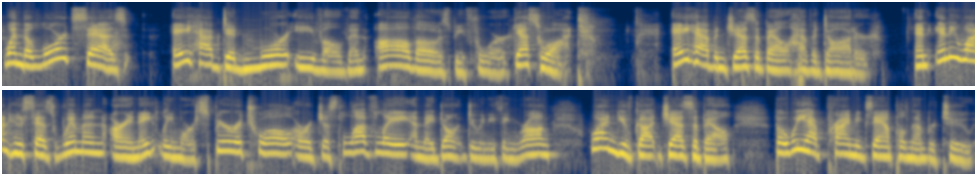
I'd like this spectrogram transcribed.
when the Lord says, Ahab did more evil than all those before. Guess what? Ahab and Jezebel have a daughter. And anyone who says women are innately more spiritual or just lovely and they don't do anything wrong, one, you've got Jezebel. But we have prime example number two.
